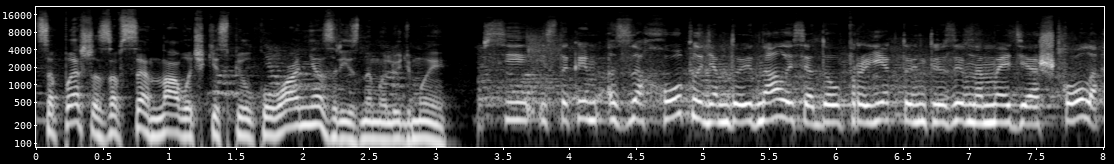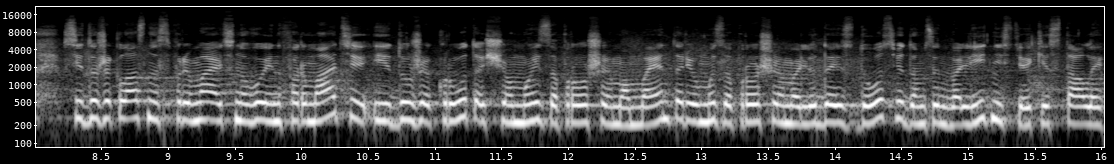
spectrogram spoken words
це перше за все навички спілкування з різними людьми. Всі із таким захопленням доєдналися до проєкту Інклюзивна медіа школа. Всі дуже класно сприймають нову інформацію, і дуже круто, що ми запрошуємо менторів. Ми запрошуємо людей з досвідом, з інвалідністю, які стали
